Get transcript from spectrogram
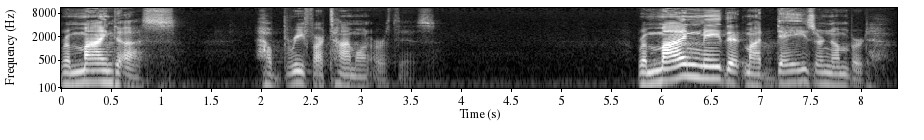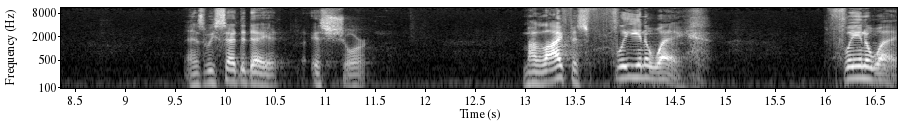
remind us how brief our time on earth is. Remind me that my days are numbered. As we said today, it's short. My life is fleeing away. fleeing away.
